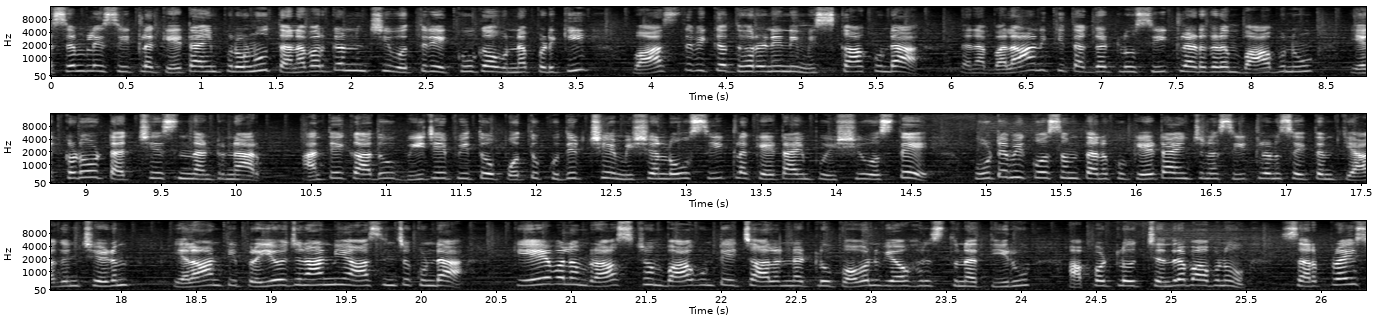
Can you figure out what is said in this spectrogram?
అసెంబ్లీ సీట్ల కేటాయింపులోనూ తన వర్గం నుంచి ఒత్తిడి ఎక్కువగా ఉన్నప్పటికీ వాస్తవిక ధోరణిని మిస్ కాకుండా తన బలానికి తగ్గట్లు సీట్లు అడగడం బాబును ఎక్కడో టచ్ చేసిందంటున్నారు. అంతేకాదు బీజేపీతో పొత్తు కుదిర్చే మిషన్లో సీట్ల కేటాయింపు ఇష్యూ వస్తే కూటమి కోసం తనకు కేటాయించిన సీట్లను సైతం త్యాగం చేయడం ఎలాంటి ప్రయోజనాన్ని ఆశించకుండా కేవలం రాష్ట్రం బాగుంటే చాలన్నట్లు పవన్ వ్యవహరిస్తున్న తీరు అప్పట్లో చంద్రబాబును సర్ప్రైజ్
